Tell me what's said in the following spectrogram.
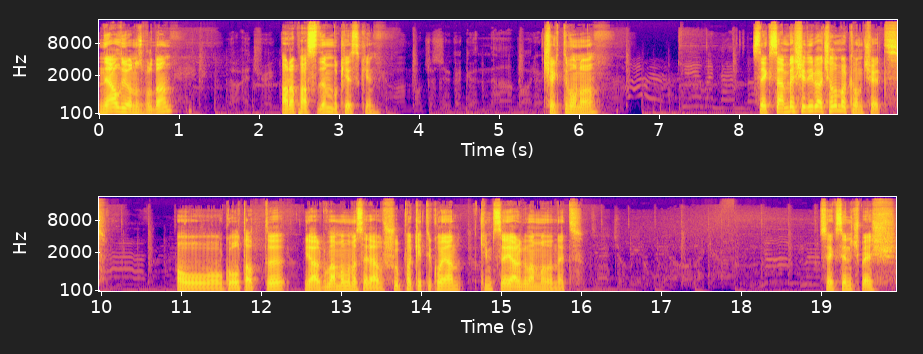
Ne alıyorsunuz buradan? Ara pas değil mi bu keskin? Çektim onu. 85 7'yi bir açalım bakalım chat. Oo gold attı. Yargılanmalı mesela. Şu paketi koyan kimse yargılanmalı net. 83-5.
